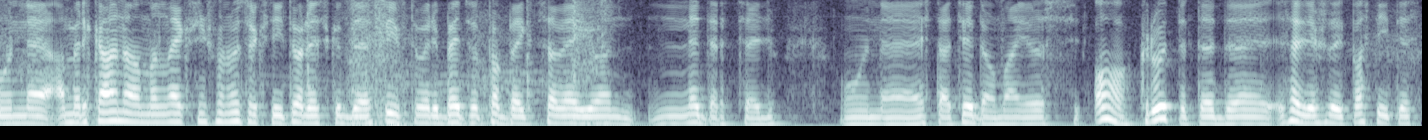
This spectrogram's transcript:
Un uh, amerikānā, man liekas, viņš man uzrakstīja toreiz, kad FIFA to arī beidzot pabeigt savējo nederceļu. Un es tāds iedomājos, oh, krūta, tad es aiziešu šeit pastīties.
